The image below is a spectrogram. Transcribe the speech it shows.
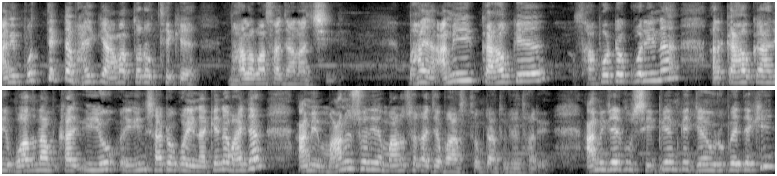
আমি প্রত্যেকটা ভাইকে আমার তরফ থেকে ভালোবাসা জানাচ্ছি। ভাই, আমি কাউকে সাপোর্টও করি না, আর কাউকে হারি বদনাম ইয়েও ইনসার্টও করি না। কেন ভাইজান? আমি মানুষের মানুষের কাছে বাস্তবটা তুলে ধরে। আমি যেরকম সিপিএমকে যে রূপে দেখি,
